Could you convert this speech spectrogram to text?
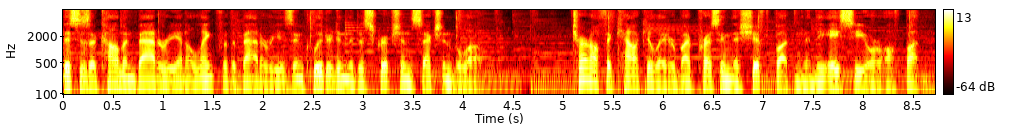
This is a common battery and a link for the battery is included in the description section below. Turn off the calculator by pressing the shift button and the AC or off button.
